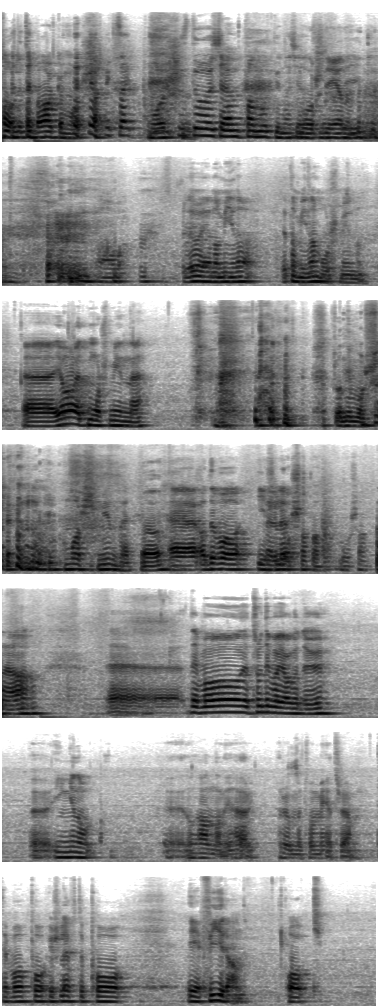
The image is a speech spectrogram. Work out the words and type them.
Håller tillbaka mors. Ja exakt. Du stod och kämpade mot dina känslor. Morsgenen. Ja. Det var en av mina, ett av mina morsminnen. Eh, jag har ett morsminne. Från i morse. Morsminne. Ja. Eh, och det var i Skellefteå. morsan på? Morsan. Ja. Eh, det var, jag tror det var jag och du. Eh, ingen av eh, någon annan i det här rummet var med tror jag. Det var på, i Skellefteå på E4. Och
